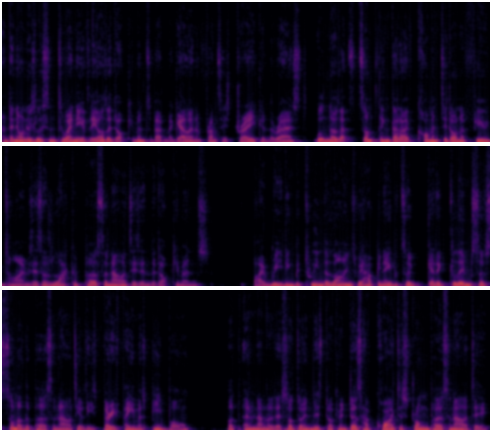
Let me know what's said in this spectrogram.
and anyone who's listened to any of the other documents about Magellan and Francis Drake and the rest will know that something that I've commented on a few times is a lack of personalities in the documents. By reading between the lines, we have been able to get a glimpse of some of the personality of these very famous people, but Hernando de Soto in this document does have quite a strong personality,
